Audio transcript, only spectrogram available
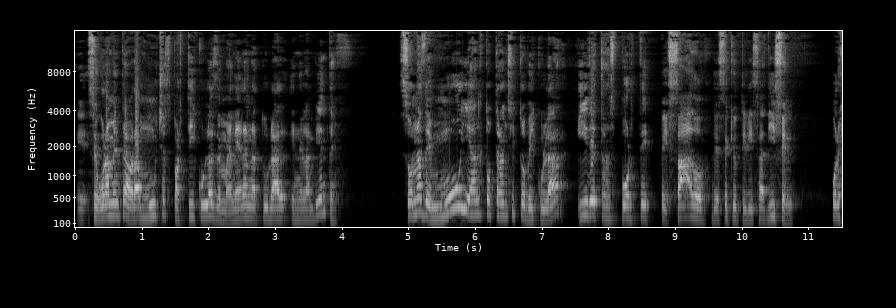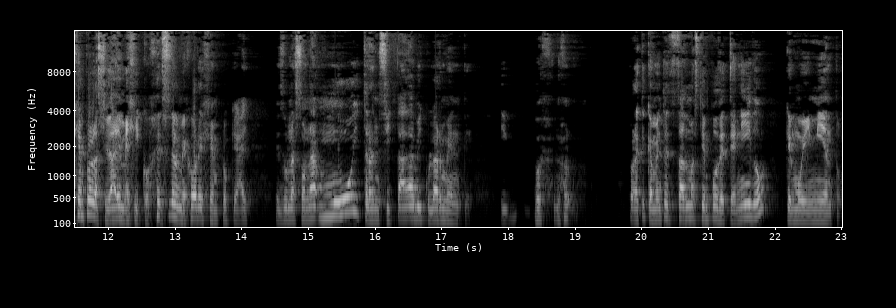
eh, seguramente habrá muchas partículas de manera natural en el ambiente. Zonas de muy alto tránsito vehicular y de transporte pesado, de ese que utiliza diésel. Por ejemplo, la Ciudad de México, es el mejor ejemplo que hay. Es una zona muy transitada vehicularmente. Y pues, prácticamente estás más tiempo detenido que en movimiento.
